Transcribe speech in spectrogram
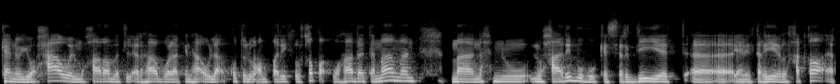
كان يحاول محاربة الإرهاب ولكن هؤلاء قتلوا عن طريق الخطأ وهذا تماما ما نحن نحاربه كسردية آه، يعني تغيير الحقائق.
